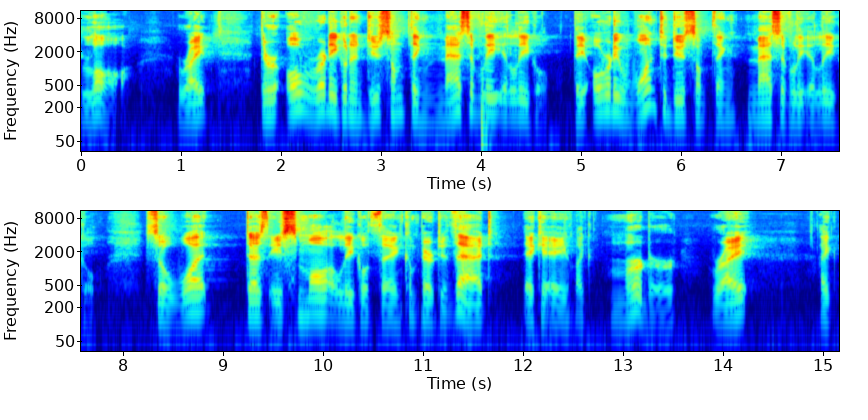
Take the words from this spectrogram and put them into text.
law, right? They're already going to do something massively illegal. They already want to do something massively illegal. So, what does a small illegal thing compared to that, aka like murder, right? Like,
